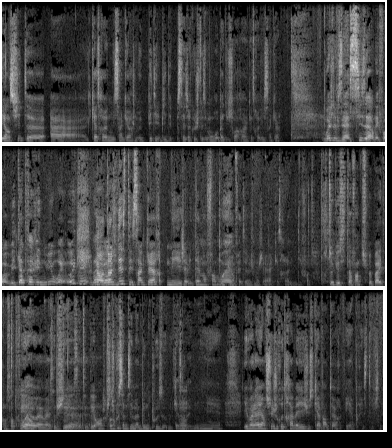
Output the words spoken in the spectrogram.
Et ensuite, euh, à 4h30, 5h, je me pétais le bide. C'est-à-dire que je faisais mon repas du soir à 4h30, 5h. Moi je le faisais à 6h des fois, mais 4h30, ouais, ok. Non, dans l'idée, c'était 5h, mais j'avais tellement faim, donc Ouais. en fait, je mangeais à 4h30 des fois. Surtout que si t'as faim, tu peux pas être concentré. Ouais, hein. ouais, ouais. Ça, Puis, te, euh, ça te dérange Puis quoi. du coup, ça me faisait ma bonne pause au bout de 4h30. Et, et voilà, et ensuite, je retravaillais jusqu'à 20h, et après, c'était fini.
